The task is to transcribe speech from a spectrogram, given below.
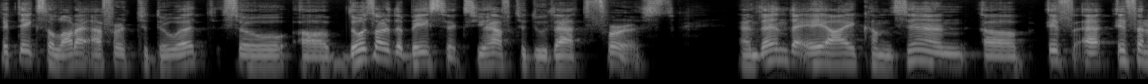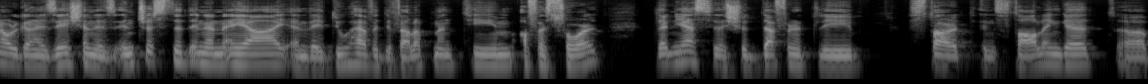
It takes a lot of effort to do it. So, uh, those are the basics. You have to do that first. And then the AI comes in. Uh, if, uh, if an organization is interested in an AI and they do have a development team of a sort, then yes, they should definitely start installing it, uh,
